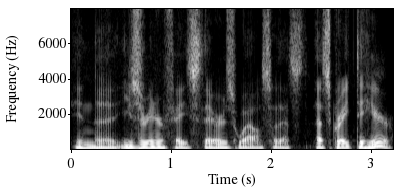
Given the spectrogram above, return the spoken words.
in the user interface there as well. So that's that's great to hear.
